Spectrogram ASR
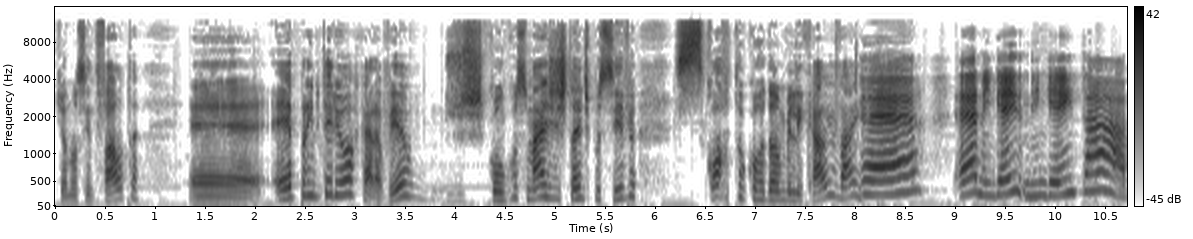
que eu não sinto falta, é, é pro interior, cara. Vê os concursos mais distantes possível, corta o cordão umbilical e vai. É, é, ninguém, ninguém tá,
